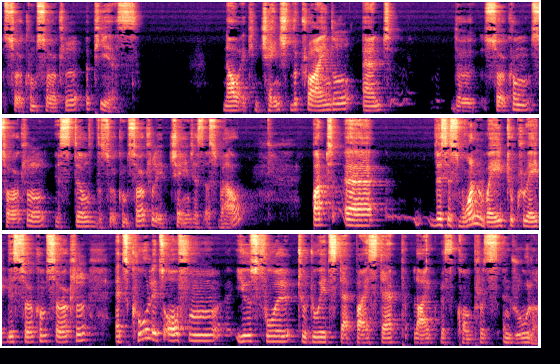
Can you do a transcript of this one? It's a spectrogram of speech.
circumcircle appears. Now I can change the triangle and the circumcircle is still the circumcircle, it changes as well. But uh, this is one way to create this circumcircle. At school, it's often useful to do it step by step, like with compass and ruler.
